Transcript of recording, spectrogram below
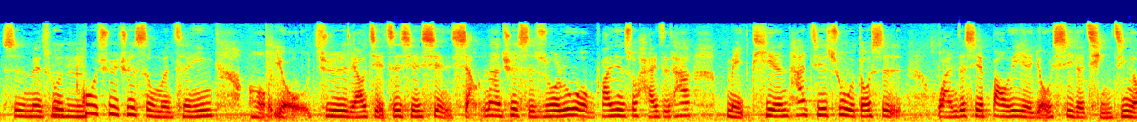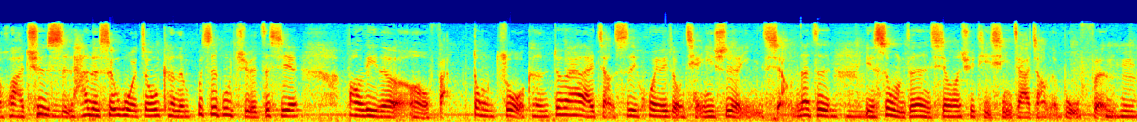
是没错，过去确实我们曾经哦有去了解这些现象，那确实说如果我们发现说孩子他每天他接触都是玩这些暴力的游戏的情境的话，确实他的生活中可能不知不觉这些暴力的呃反。动作可能对他来讲是会有一种潜意识的影响，那这也是我们真的很希望去提醒家长的部分。嗯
